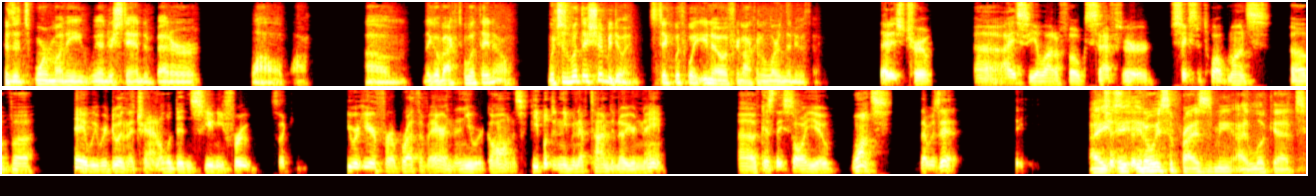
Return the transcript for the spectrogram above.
because it's more money. We understand it better, blah, blah, blah. Um, they go back to what they know, which is what they should be doing. Stick with what you know if you're not going to learn the new thing. That is true. Uh, I see a lot of folks after six to 12 months of, uh, hey, we were doing the channel and didn't see any fruit. It's like you were here for a breath of air and then you were gone. It's people didn't even have time to know your name because uh, they saw you once. That was it. I, Just, it, it, always surprises me. I look at,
